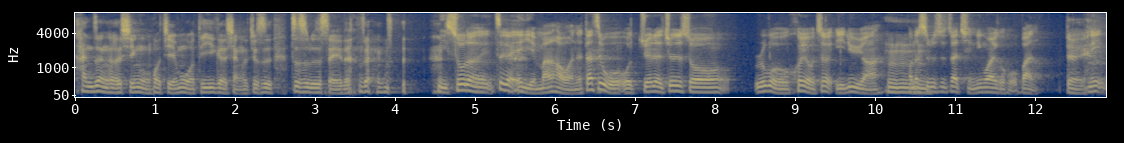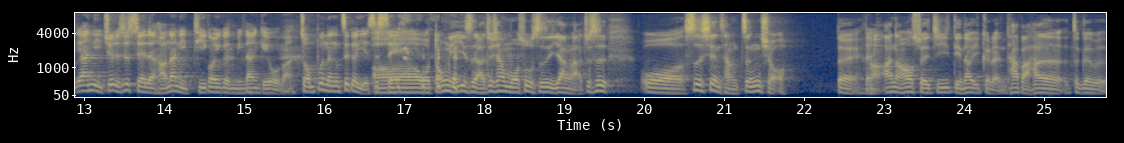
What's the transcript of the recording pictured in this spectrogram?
看任何新闻或节目，我第一个想的就是这是不是谁的这样子。你说的这个也蛮好玩的，但是我我觉得就是说，如果会有这个疑虑啊，嗯，那是不是再请另外一个伙伴？对，你啊，你觉得是谁的？好，那你提供一个名单给我吧，总不能这个也是谁？哦，我懂你意思啊，就像魔术师一样啦，就是我是现场征求。对，对，好啊，然后随机点到一个人，他把他的这个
